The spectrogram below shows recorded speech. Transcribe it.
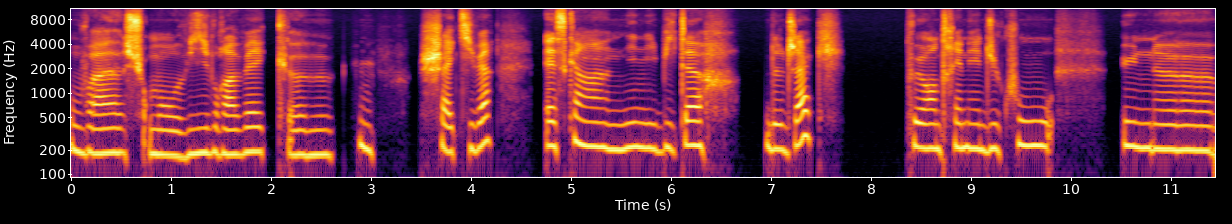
on va sûrement vivre avec mmh, chaque hiver. Est-ce qu'un inhibiteur de Jack peut entraîner du coup une euh,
